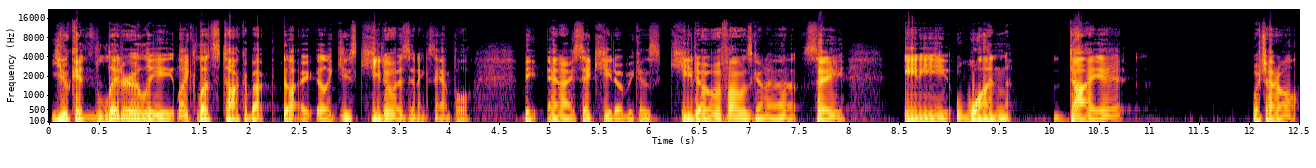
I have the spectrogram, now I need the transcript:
you could literally like let's talk about like, like use keto as an example. And i say keto because keto if i was gonna say any one diet which i don't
